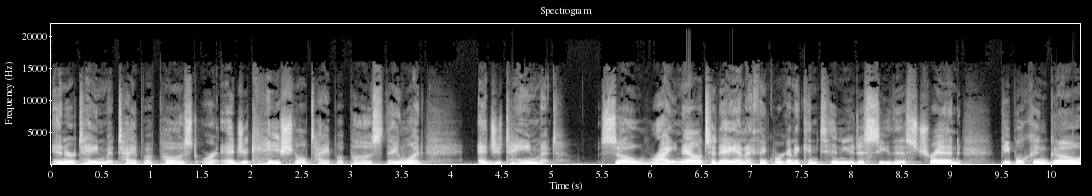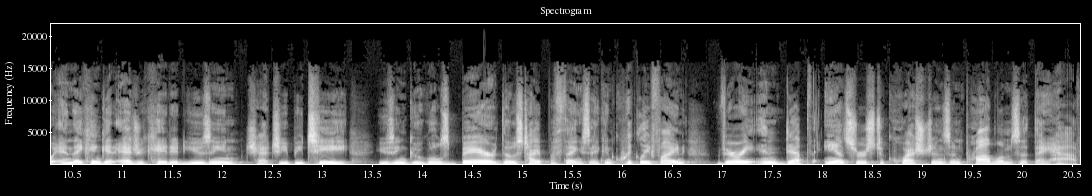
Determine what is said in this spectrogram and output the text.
entertainment type of post or educational type of post. They want edutainment. So, right now, today, and I think we're going to continue to see this trend, people can go and they can get educated using ChatGPT, using Google's Bard, those type of things. They can quickly find very in depth answers to questions and problems that they have.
